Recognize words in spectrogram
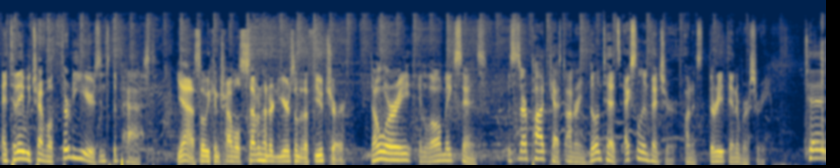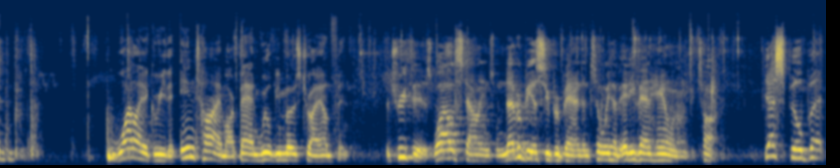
And today we travel 30 years into the past. Yeah, so we can travel 700 years into the future. Don't worry, it'll all make sense. This is our podcast honoring Bill and Ted's excellent adventure on its 30th anniversary. Ted, while I agree that in time our band will be most triumphant, the truth is, Wild Stallions will never be a super band until we have Eddie Van Halen on guitar. Yes, Bill, but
